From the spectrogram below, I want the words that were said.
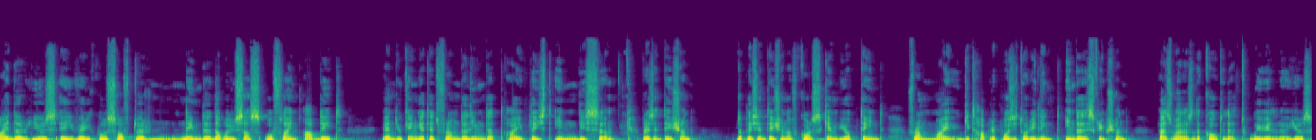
either use a very cool software named WSUS offline update and you can get it from the link that I placed in this um, presentation. The presentation of course can be obtained from my GitHub repository linked in the description as well as the code that we will uh, use.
